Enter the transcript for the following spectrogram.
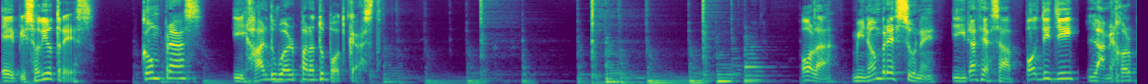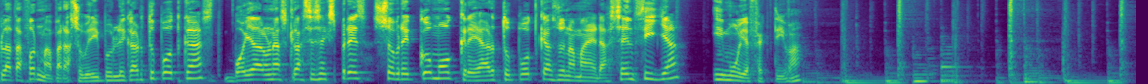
episodio 3. Compras y hardware para tu podcast. Hola, mi nombre es Sune y gracias a Podigy, la mejor plataforma para subir y publicar tu podcast, voy a dar unas clases express sobre cómo crear tu podcast de una manera sencilla y muy efectiva.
